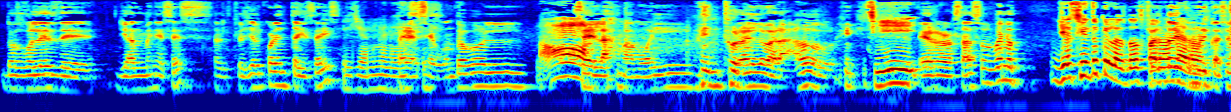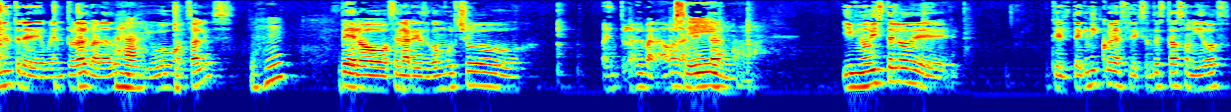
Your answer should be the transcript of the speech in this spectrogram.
Dos goles de Jan Meneses, al 3 y al 46. El Jan Pero el Meneses. segundo gol No. se la mamó el Ventura Alvarado. güey. Sí, Errorzazo. Bueno, yo siento que los dos falta fueron de error. comunicación entre Ventura Alvarado Ajá. y Hugo González. Ujú. Pero se le arriesgó mucho Ventura Alvarado, la Sí, neta. no. ¿Y no viste lo de que el técnico de la selección de Estados Unidos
